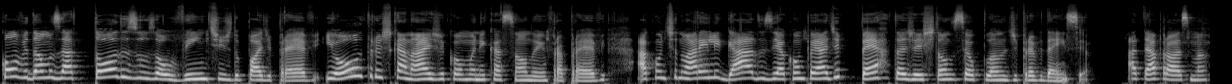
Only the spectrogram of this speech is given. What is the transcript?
Convidamos a todos os ouvintes do PodPrev e outros canais de comunicação do Infraprev a continuarem ligados e acompanhar de perto a gestão do seu plano de previdência. Até a próxima!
